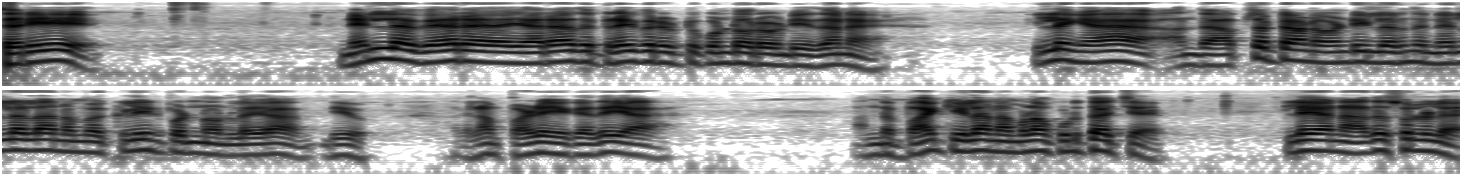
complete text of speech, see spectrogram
சரி நெல்லை வேறு யாராவது டிரைவர் விட்டு கொண்டு வர வேண்டியது தானே? இல்லைங்க அந்த அப்செட்டான வண்டியிலேருந்து நெல்லெல்லாம் நம்ம க்ளீன் பண்ணோம் இல்லையா? ஐயோ அதெல்லாம் பழைய கதையா? அந்த பாக்கியெல்லாம் நம்மளாம் கொடுத்தாச்சே. இல்லையா நான் அதை சொல்லலை.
